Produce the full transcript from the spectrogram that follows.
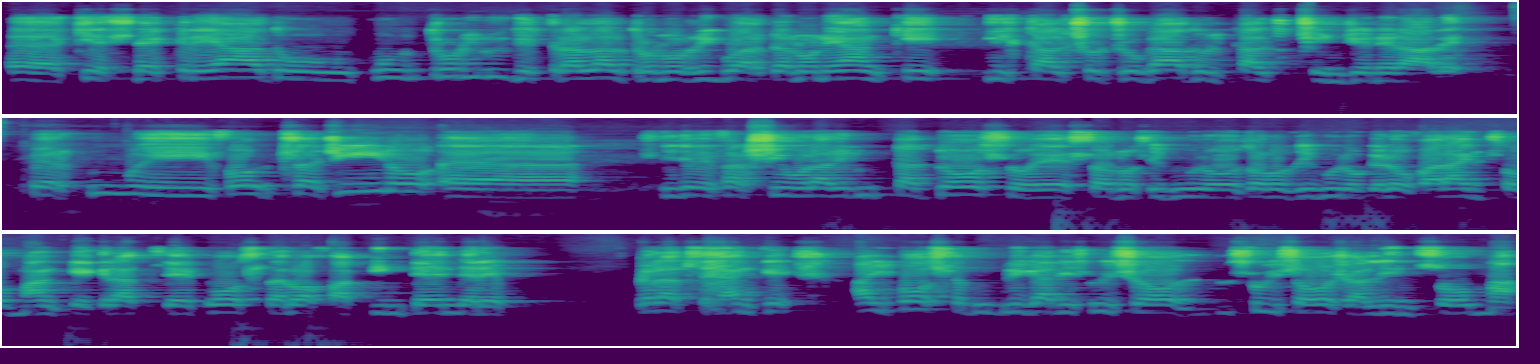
eh, che si è creato contro di lui che tra l'altro non riguardano neanche il calcio giocato, il calcio in generale. Per cui forza Ciro, eh, si deve far scivolare tutto addosso e sono sicuro, sono sicuro che lo farà, insomma anche grazie ai post lo ha fatto intendere, grazie anche ai post pubblicati sui, sui social, insomma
